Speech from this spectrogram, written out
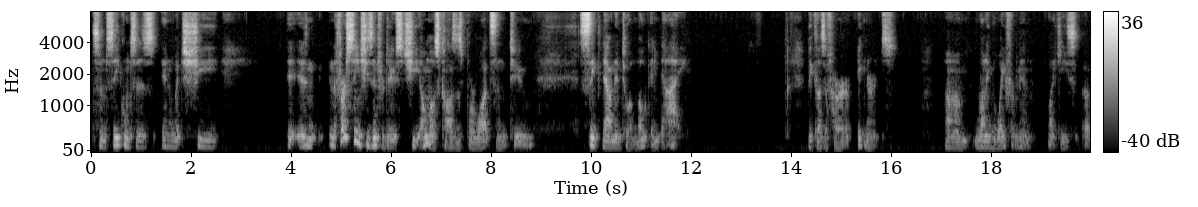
some sequences in which she in, in the first scene she's introduced, she almost causes poor Watson to sink down into a moat and die because of her ignorance, um, running away from him like he's a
